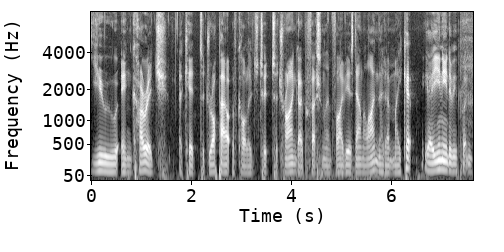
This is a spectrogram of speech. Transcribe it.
you encourage a kid to drop out of college to, to try and go professional, and five years down the line they don't make it. Yeah, you need to be putting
